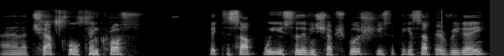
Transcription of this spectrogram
And a chap called Ken Cross picked us up. We used to live in Shepherd's Bush. Used to pick us up every day,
